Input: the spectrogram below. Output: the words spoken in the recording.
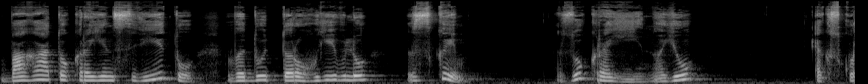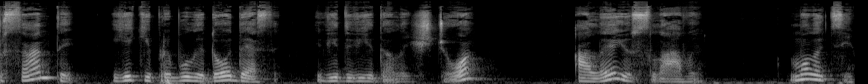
Багато країн світу ведуть торгівлю з ким? З Україною. Екскурсанти, які прибули до Одеси, відвідали що? Алею слави. Молодці.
